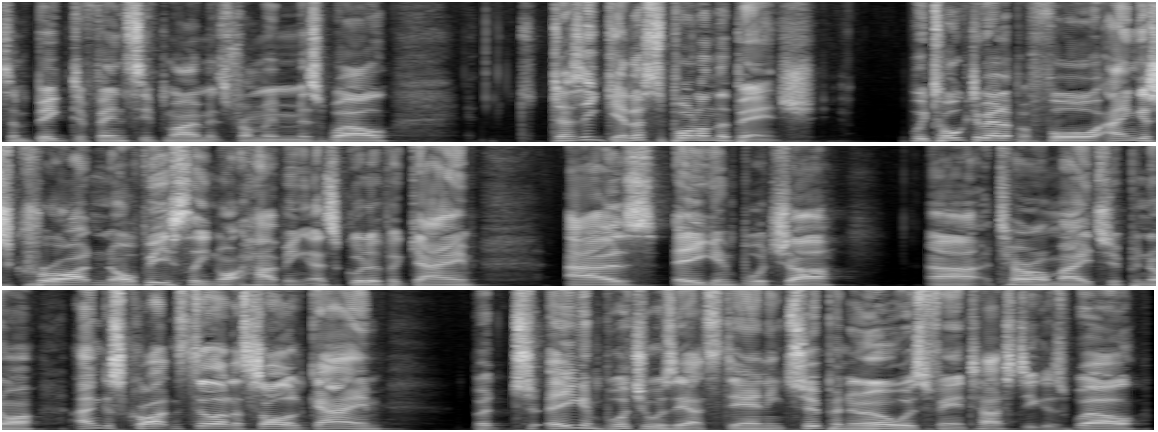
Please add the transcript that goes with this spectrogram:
some big defensive moments from him as well. Does he get a spot on the bench? We talked about it before. Angus Crichton obviously not having as good of a game as Egan Butcher, uh, Terrell May, Tupouniua. Angus Crichton still had a solid game, but Egan Butcher was outstanding. Tupouniua was fantastic as well.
